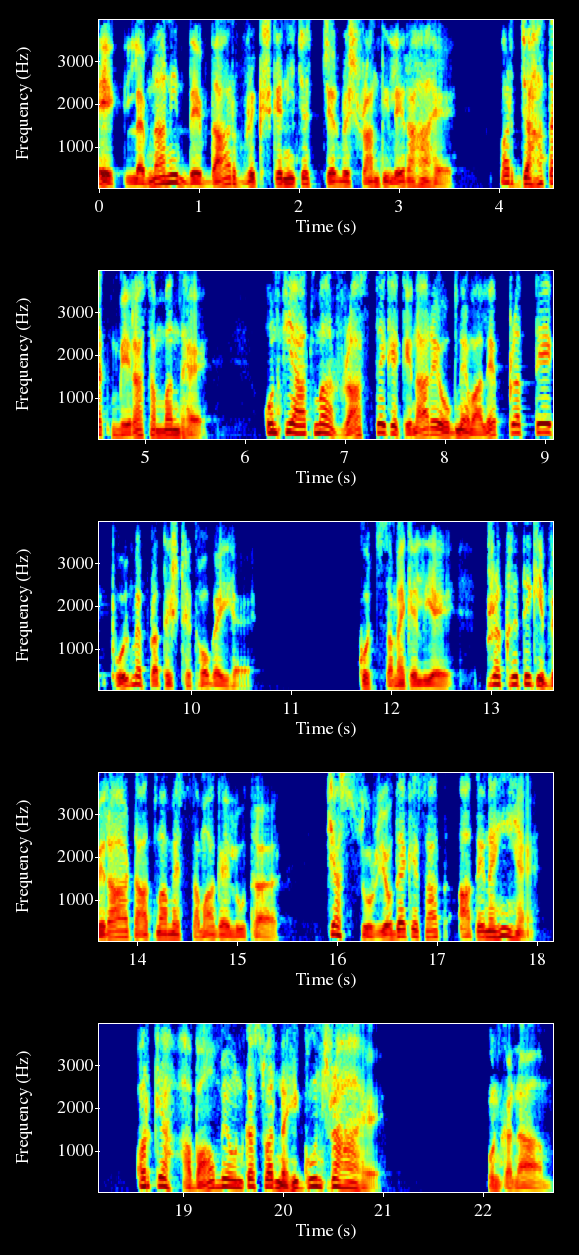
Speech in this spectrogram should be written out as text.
एक लेबनानी देवदार वृक्ष के नीचे चिर विश्रांति ले रहा है। पर जहाँ तक मेरा संबंध है, उनकी आत्मा रास्ते के किनारे उगने वाले प्रत्येक फूल में प्रतिष्ठित हो गई है। कुछ समय के लिए प्रकृति की विराट आत्मा में समा गए लूथर क्या सूर्योदय के साथ आते नहीं हैं? और क्या हवाओं में उनका स्वर नहीं गूंज रहा है? उनका नाम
